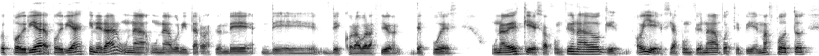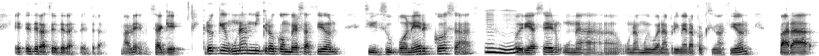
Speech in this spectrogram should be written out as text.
pues podría, podría generar una, una bonita relación de, de, de, colaboración después. Una vez que eso ha funcionado, que, oye, si ha funcionado, pues te piden más fotos, etcétera, etcétera, etcétera, ¿vale? O sea que creo que una microconversación sin suponer cosas uh -huh. podría ser una, una muy buena primera aproximación para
